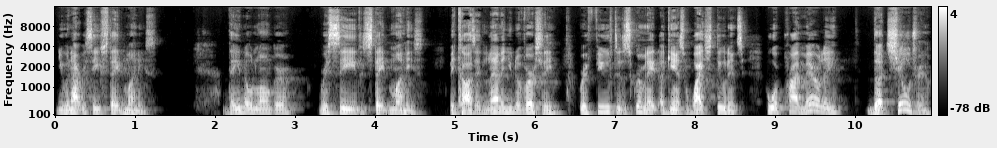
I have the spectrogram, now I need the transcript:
You will not receive state monies. They no longer receive state monies because Atlanta University refused to discriminate against white students who were primarily the children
